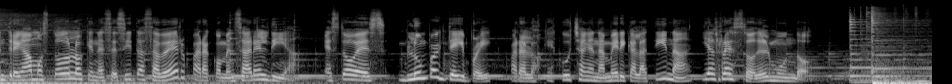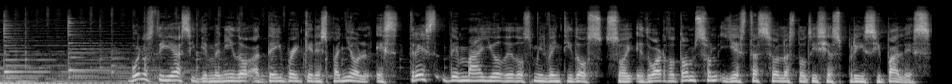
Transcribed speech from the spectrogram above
entregamos todo lo que necesita saber para comenzar el día. Esto es Bloomberg Daybreak para los que escuchan en América Latina y el resto del mundo. Buenos días y bienvenido a Daybreak en español. Es 3 de mayo de 2022. Soy Eduardo Thompson y estas son las noticias principales.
